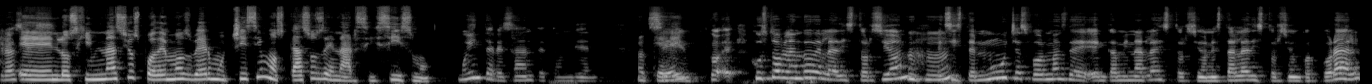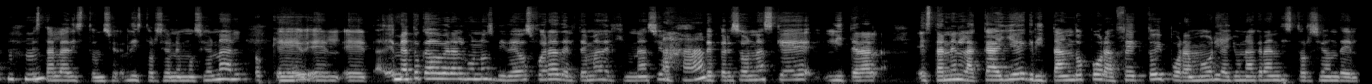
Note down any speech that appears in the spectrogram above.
Gracias. En los gimnasios podemos ver muchísimos casos de narcisismo. Muy interesante también. Sí, eh, justo hablando de la distorsión, existen muchas formas de encaminar la distorsión. Está la distorsión corporal, está la distorsión, distorsión emocional. Eh, el- eh, me ha tocado ver algunos videos fuera del tema del gimnasio Ajá. de personas que literal están en la calle gritando por afecto y por amor y hay una gran distorsión de él.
